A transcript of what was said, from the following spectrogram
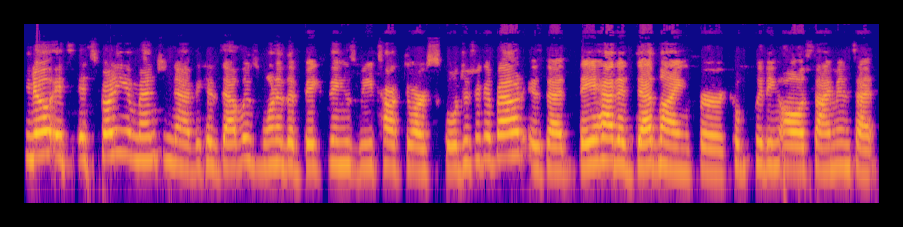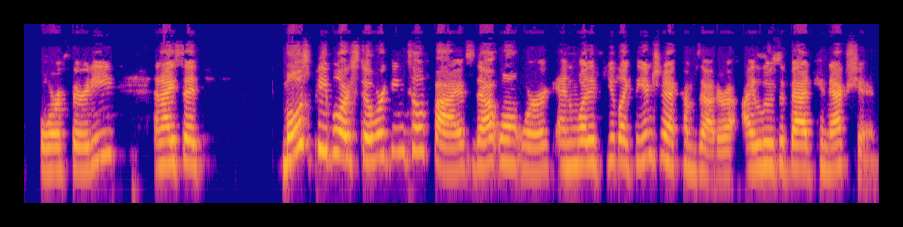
You know, it's it's funny you mentioned that because that was one of the big things we talked to our school district about is that they had a deadline for completing all assignments at 4:30 and I said most people are still working till 5 so that won't work. And what if you like the internet comes out or I lose a bad connection.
